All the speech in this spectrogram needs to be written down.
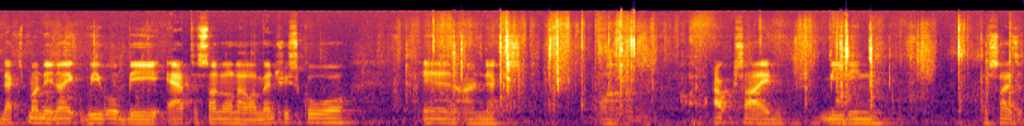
next Monday night, we will be at the Sunderland Elementary School and our next, outside meeting besides a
